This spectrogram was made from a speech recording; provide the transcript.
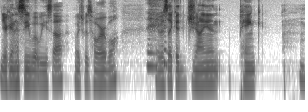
you're going to see what we saw, which was horrible. It was like a giant pink hmm,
